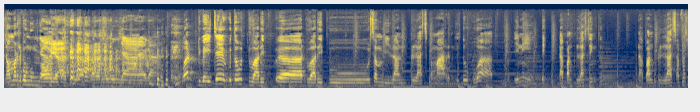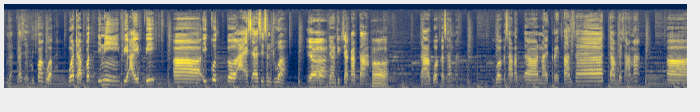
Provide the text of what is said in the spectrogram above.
nomor punggungnya Oh, iya. dua, nomor punggungnya ya kan gua di BIC itu 2000 eh, 2019 kemarin itu gua ini eh 18 ding tuh 18 apa 19 ya lupa gua gua dapet ini VIP eh, ikut ke ASL season 2 ya yang di Jakarta Oh, Nah, gua ke sana. Gua ke sana eh, naik kereta set sampai sana. eh,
